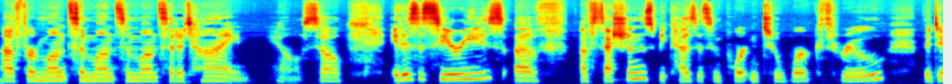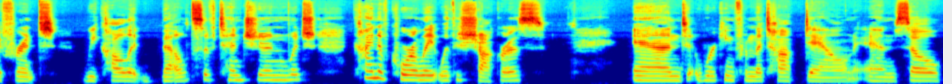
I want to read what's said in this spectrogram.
uh, for months and months and months at a time. You know, so it is a series of, of sessions because it's important to work through the different, we call it belts of tension, which kind of correlate with the chakras and working from the top down. And so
